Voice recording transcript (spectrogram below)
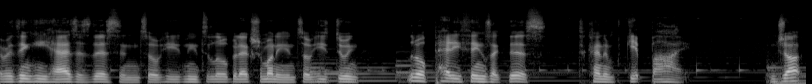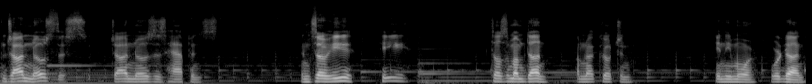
Everything he has is this, and so he needs a little bit extra money, and so he's doing little petty things like this to kind of get by. John John knows this. John knows this happens. And so he he tells him I'm done. I'm not coaching anymore. We're done.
